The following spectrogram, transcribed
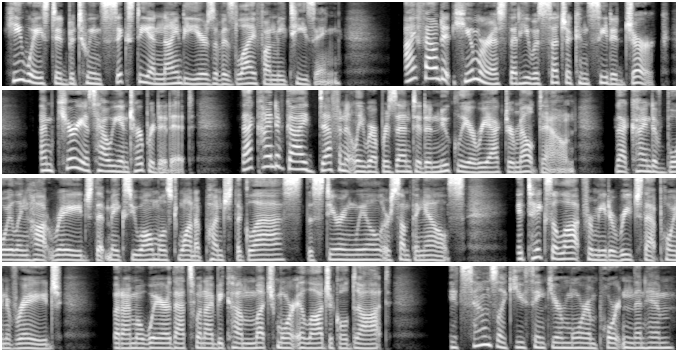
He wasted between 60 and 90 years of his life on me teasing. I found it humorous that he was such a conceited jerk. I'm curious how he interpreted it. That kind of guy definitely represented a nuclear reactor meltdown, that kind of boiling hot rage that makes you almost want to punch the glass, the steering wheel, or something else. It takes a lot for me to reach that point of rage, but I'm aware that's when I become much more illogical. Dot. It sounds like you think you're more important than him,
